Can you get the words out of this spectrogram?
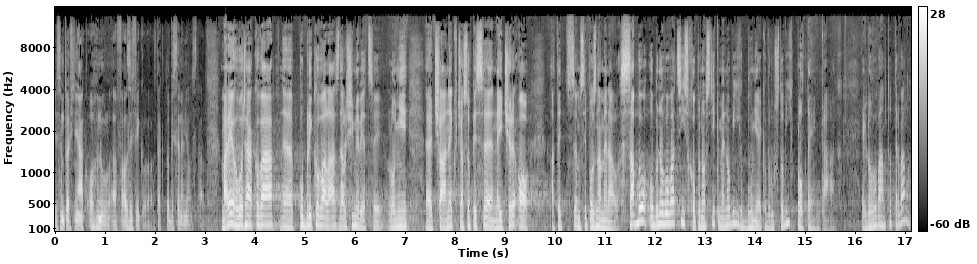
že jsem to ještě nějak ohnul a falzifikoval. Tak to by se nemělo stát. Marie Hovořáková eh, publikovala s dalšími věci loni eh, článek v časopise Nature o a teď jsem si poznamenal, sabo obnovovací schopnosti kmenových buněk v růstových ploténkách. Jak dlouho vám to trvalo?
